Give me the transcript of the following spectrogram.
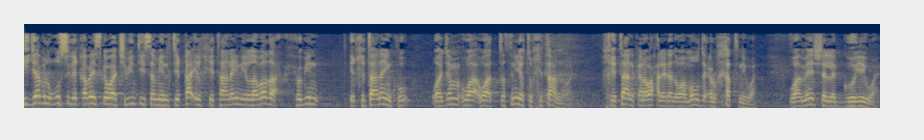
iijaab lqusli qabayska waajibintiisa min iltiqaa'i alkhitaanayni labada xubin khitaanaynku waa taniyatu khitaan waay. Khitaankana waxaa la yidhahda waa mawdicu lkhatni waay. Waa meesha la gooyey waay.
